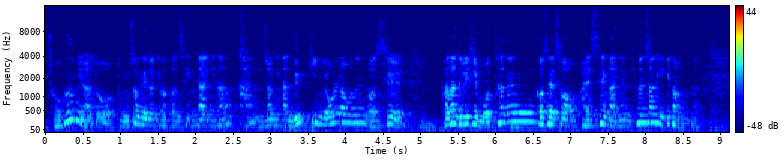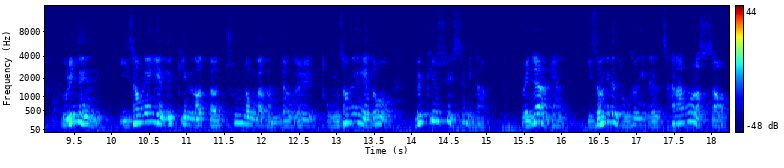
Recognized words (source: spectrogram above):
조금이라도 동성애적인 어떤 생각이나 감정이나 느낌이 올라오는 것을 받아들이지 못하는 것에서 발생하는 현상이기도 합니다. 우리는 이성에게 느끼는 어떤 충동과 감정을 동성에게도 느낄 수 있습니다. 왜냐하면 이성이든 동성이든 사람으로서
